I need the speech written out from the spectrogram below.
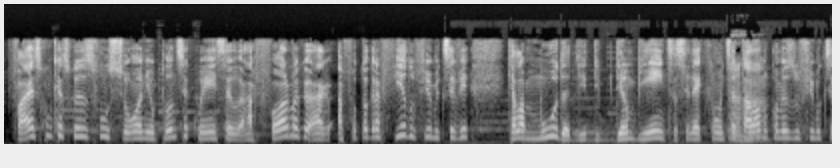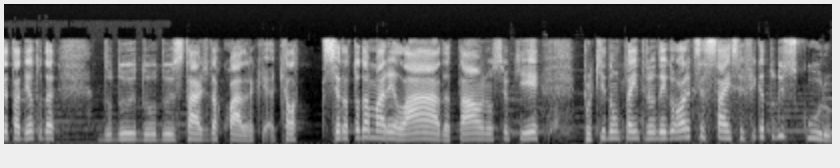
faz com que as coisas funcionem, o plano de sequência, a forma, a, a fotografia do filme, que você vê que ela muda de, de, de ambientes, assim, né? Quando você uhum. tá lá no começo do filme, que você tá dentro da, do, do, do, do estádio da quadra, aquela cena toda amarelada, tal, não sei o que, porque não tá entrando. Aí, a hora que você sai, você fica tudo escuro.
